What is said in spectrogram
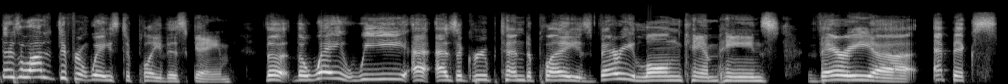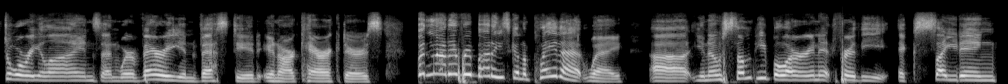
there's a lot of different ways to play this game. The the way we a- as a group tend to play is very long campaigns, very uh epic storylines and we're very invested in our characters. But not everybody's going to play that way. Uh you know, some people are in it for the exciting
